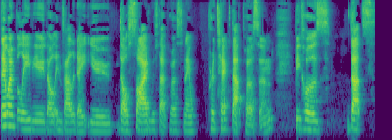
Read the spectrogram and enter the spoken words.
they won't believe you, they'll invalidate you, they'll side with that person, they protect that person because that's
